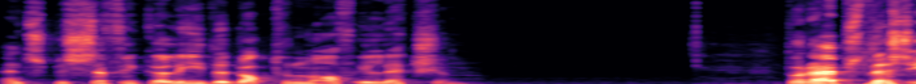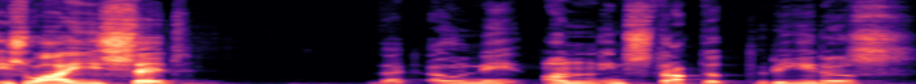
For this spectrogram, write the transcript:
and specifically the doctrine of election. Perhaps this is why he said that only uninstructed readers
